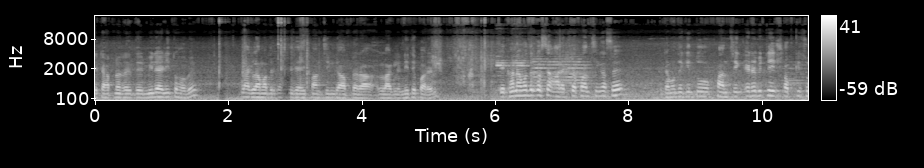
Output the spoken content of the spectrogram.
এটা আপনাদের মিলিয়ে নিতে হবে। লাগলে আমাদের কাছ থেকে এই পাঞ্চিংটা আপনারা লাগলে নিতে পারেন। এখানে আমাদের কাছে আরেকটা পাঞ্চিং আছে। এটার মধ্যে কিন্তু পাঞ্চিং এটার ভিতরে সব কিছু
